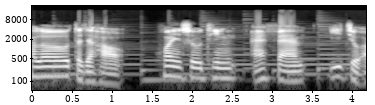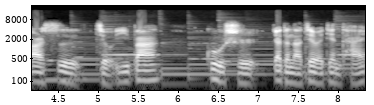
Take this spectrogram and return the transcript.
Hello，大家好，欢迎收听 FM 一九二四九一八故事要等到结尾电台，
